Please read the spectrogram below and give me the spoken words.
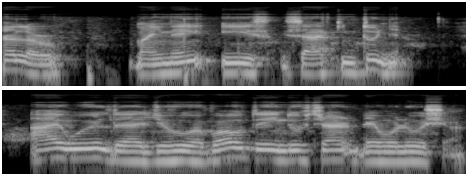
Hello, my name is Isaac Quintuña. I will tell you about the Industrial Revolution.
